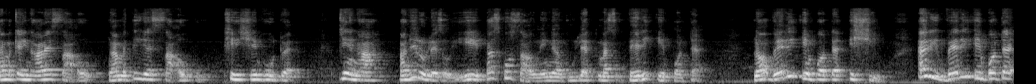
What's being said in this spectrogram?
ငါမကင်ထားတဲ့စာအုပ်ငါမသိတဲ့စာအုပ်ကိုဖြည့်ရှင်းဖို့အတွက်ပြင်ထားဘာဖြစ်လို့လဲဆိုရင် passport စာအုပ်နိုင်ငံကူလက် must very important နော် very important issue အဲ့ဒီ very important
